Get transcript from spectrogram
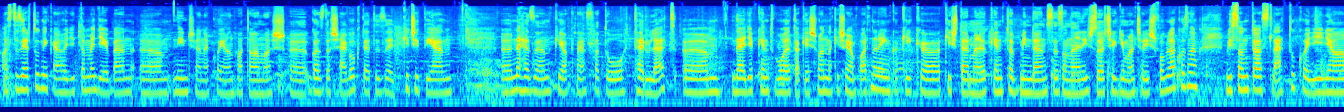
Azt azért tudni kell, hogy itt a megyében nincsenek olyan hatalmas gazdaságok, tehát ez egy kicsit ilyen nehezen kiaknázható terület, de egyébként voltak és vannak is olyan partnereink, akik kistermelőként több minden szezonális zöldséggyümölcsel is foglalkoznak, viszont azt láttuk, hogy így a,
